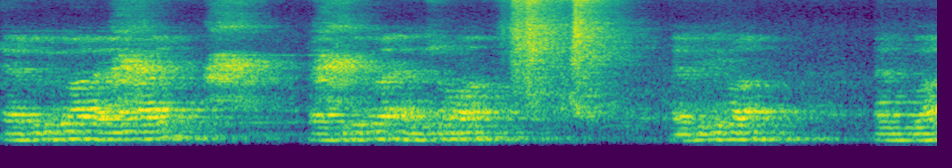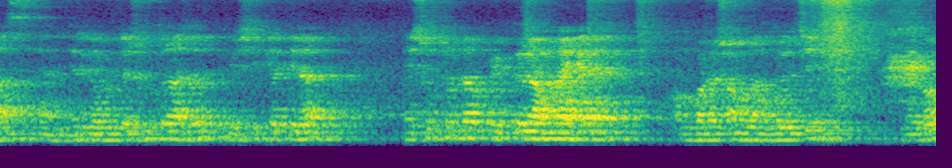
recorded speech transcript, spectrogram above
a to the power m আই a to the power m সমান a to the power m plus m এরকম একটা সূত্র আছে শিক্ষার্থীরা এই সূত্রটা প্রয়োগ করে আমরা এখানে অঙ্কটা সমাধান করেছি। দেখো,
